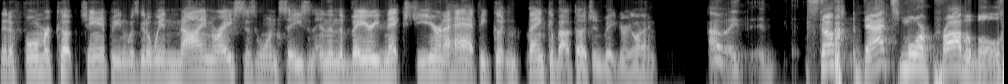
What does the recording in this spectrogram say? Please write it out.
that a former Cup champion was going to win nine races one season, and then the very next year and a half he couldn't think about touching victory lane? Oh, stuff that's more probable.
